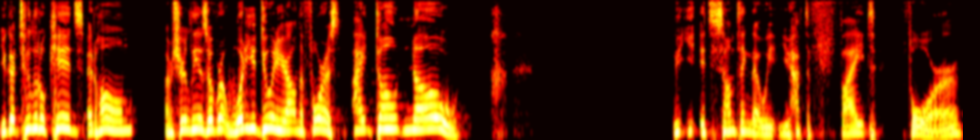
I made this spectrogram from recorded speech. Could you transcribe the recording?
You got two little kids at home. I'm sure Leah's over. What are you doing here out in the forest? I don't know. It's something that we you have to fight for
